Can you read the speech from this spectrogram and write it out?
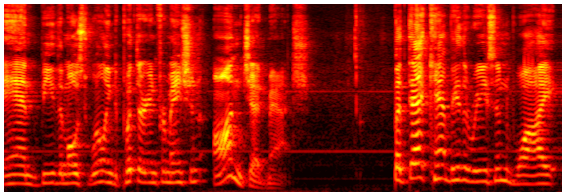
and be the most willing to put their information on GEDmatch. But that can't be the reason why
